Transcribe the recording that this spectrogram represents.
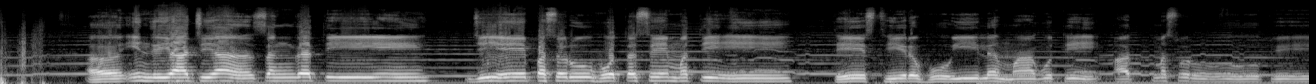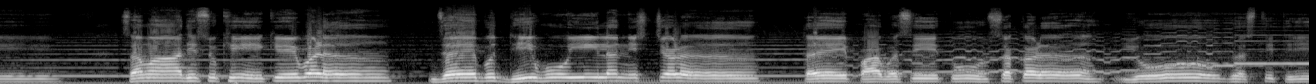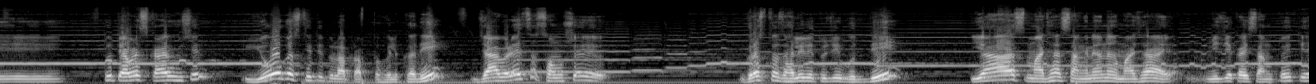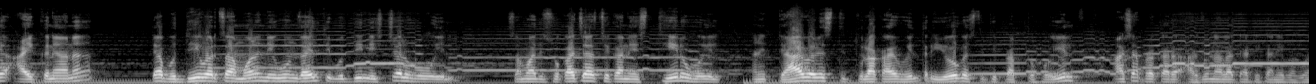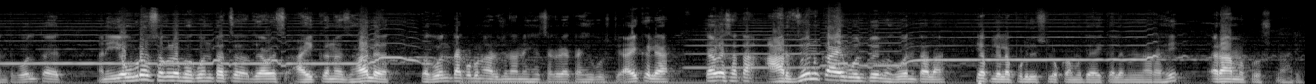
इंद्रियाची संगती जिये पसरू होतसे मती ते स्थिर होईल मागुती आत्मस्वरूपी. समाधी सुखी केवळ जय बुद्धी होईल निश्चळ तै पावसी तू सकळ योग स्थिती. तू त्यावेळेस काय होशील? योग स्थिती तुला प्राप्त होईल कधी? ज्या वेळेस संशय ग्रस्त झालेली तुझी बुद्धी यास माझ्या सांगण्यानं माझ्या मी जे काही सांगतोय ते ऐकण्यानं त्या बुद्धीवरचा मळ निघून जाईल ती बुद्धी निश्चल होईल. समाधी सुखाच्या ठिकाणी स्थिर होईल आणि त्यावेळेस ती तुला काय होईल? तर योग स्थिती प्राप्त होईल. अशा प्रकारे अर्जुनाला त्या ठिकाणी भगवंत बोलत आहेत आणि एवढं सगळं भगवंताचं ज्यावेळेस ऐकणं झालं भगवंताकडून अर्जुनाने हे सगळ्या काही गोष्टी ऐकल्या त्यावेळेस आता अर्जुन काय बोलतोय भगवंताला हे आपल्याला पुढील श्लोकामध्ये ऐकायला मिळणार आहे. रामकृष्ण हरी.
